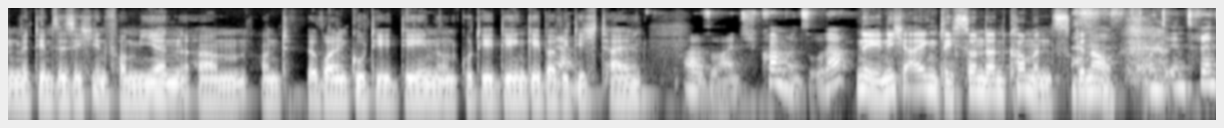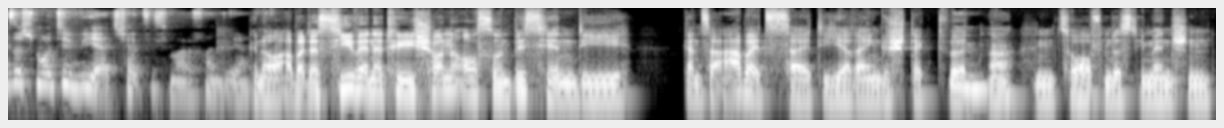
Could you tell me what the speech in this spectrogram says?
Und mit dem sie sich informieren. Ähm, und wir wollen gute Ideen und gute Ideengeber ja. wie dich teilen. Also eigentlich Commons, oder? Nee, nicht eigentlich, sondern Commons, genau. und intrinsisch motiviert, schätze ich mal von dir. Genau, aber das Ziel wäre natürlich schon auch so ein bisschen die ganze Arbeitszeit, die hier reingesteckt wird, mhm. ne? Um zu hoffen, dass die Menschen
